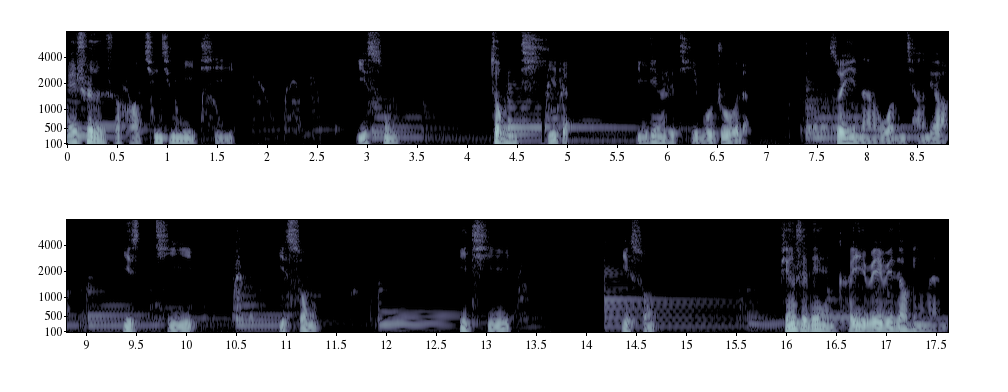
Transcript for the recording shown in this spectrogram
没事的时候轻轻的一提，一松，总提着一定是提不住的。所以呢，我们强调一提一松，一提一松。平时练可以微微的平门，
